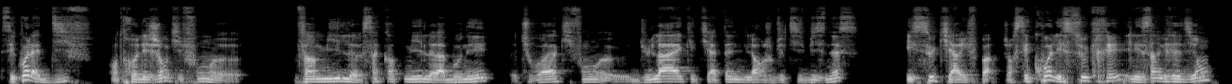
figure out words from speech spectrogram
c'est quoi la diff entre les gens qui font euh, 20 000, 50 000 abonnés, tu vois, qui font euh, du like et qui atteignent leurs objectifs business, et ceux qui arrivent pas? Genre, c'est quoi les secrets, les ingrédients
